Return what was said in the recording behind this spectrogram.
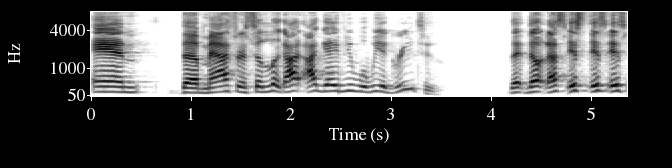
And the master said, look, I, I gave you what we agreed to. That, that's, it's, it's, it's,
